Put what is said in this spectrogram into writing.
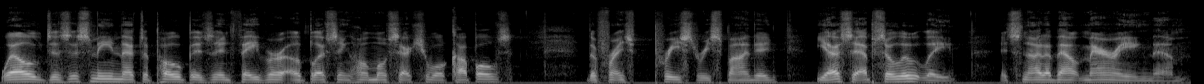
Well, does this mean that the Pope is in favor of blessing homosexual couples? The French priest responded, Yes, absolutely. It's not about marrying them.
